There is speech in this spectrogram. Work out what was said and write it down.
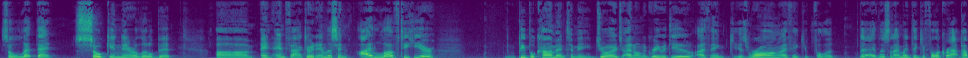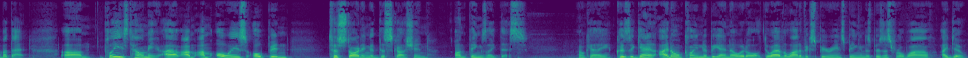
So let that soak in there a little bit um, and, and factor it. And listen, I love to hear people comment to me, George, I don't agree with you. I think is wrong. I think you're full of. Hey, listen, I might think you're full of crap. How about that? Um, please tell me. I, I'm I'm always open to starting a discussion on things like this. Okay, because again, I don't claim to be I know it all. Do I have a lot of experience being in this business for a while? I do.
